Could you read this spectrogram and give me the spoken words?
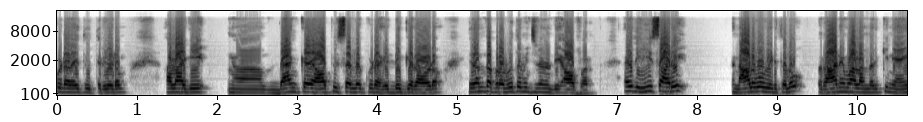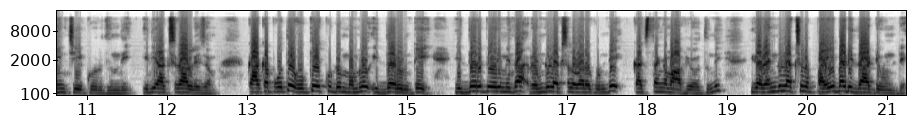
కూడా రైతులు తిరగడం అలాగే బ్యాంక్ ఆఫీసర్లకు కూడా హెడ్ రావడం ఇదంతా ప్రభుత్వం ఇచ్చినటువంటి ఆఫర్. అయితే ఈసారి నాలుగో విడతలో రాని వాళ్ళందరికీ న్యాయం చేకూరుతుంది. ఇది అక్షరాల నిజం కాకపోతే ఒకే కుటుంబంలో ఇద్దరుంటే ఇద్దరి పేరు మీద రెండు లక్షల వరకు ఉంటే ఖచ్చితంగా మాఫీ అవుతుంది. ఇక రెండు లక్షలు పైబడి దాటి ఉంటే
